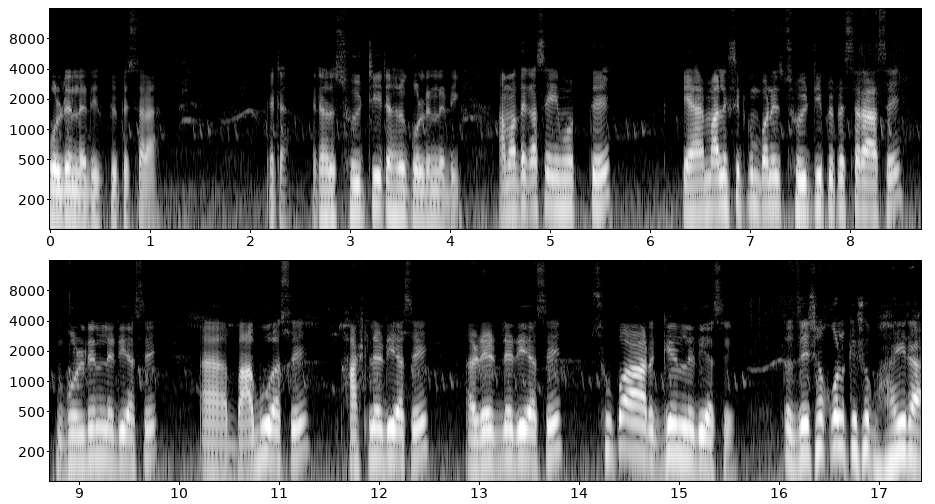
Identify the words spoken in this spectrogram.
গোল্ডেন লেডি পেঁপে চারা। এটা এটা হলো সুইটি, এটা হলো গোল্ডেন লেডি আমাদের কাছে এই মুহূর্তে এয়ার মালিক সিড কোম্পানির সুইটি পেঁপে চারা আছে গোল্ডেন লেডি আছে বাবু আছে ফার্স্ট লেডি আছে রেড লেডি আছে সুপার গ্রিন লেডি আছে। তো যে সকল কৃষক ভাইরা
